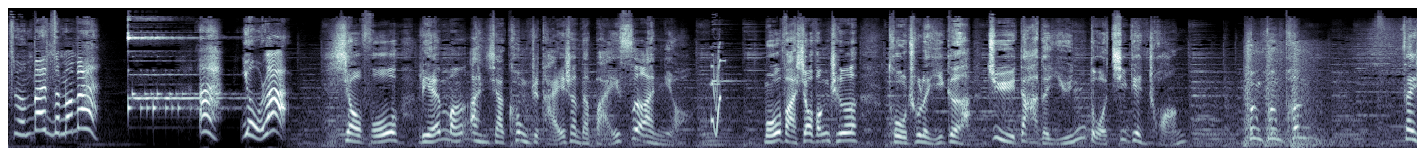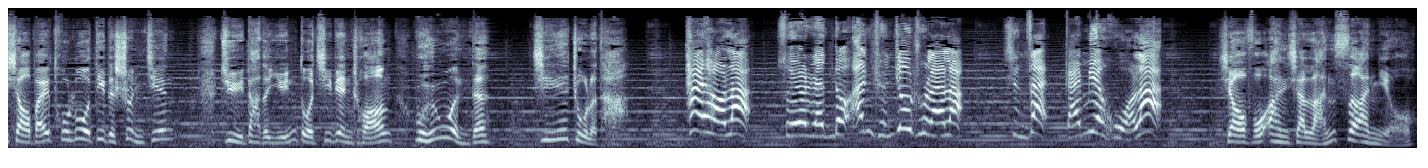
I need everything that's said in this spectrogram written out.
怎么办？怎么办？啊，有了！小福连忙按下控制台上的白色按钮，魔法消防车吐出了一个巨大的云朵气垫床。砰砰砰！在小白兔落地的瞬间，巨大的云朵气垫床稳稳地接住了它。太好了，所有人都安全救出来了，现在该灭火了。小福按下蓝色按钮，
